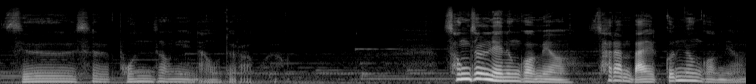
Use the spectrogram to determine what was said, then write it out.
슬슬 본성이 나오더라고요. 성질 내는 거며 사람 말 끊는 거며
